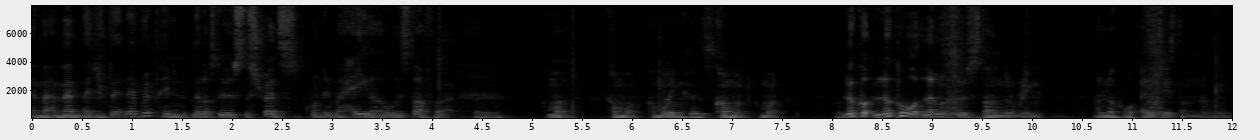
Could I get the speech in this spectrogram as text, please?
and, and then they just they're, they're ripping Lennox Lewis to shreds, calling him a hater, all this stuff. Like, yeah. come on, come on, come on, Blinkers. come on, come on. Mm. Look at look at what Lennox Lewis has done in the ring, and look at what AJ's done in the ring.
